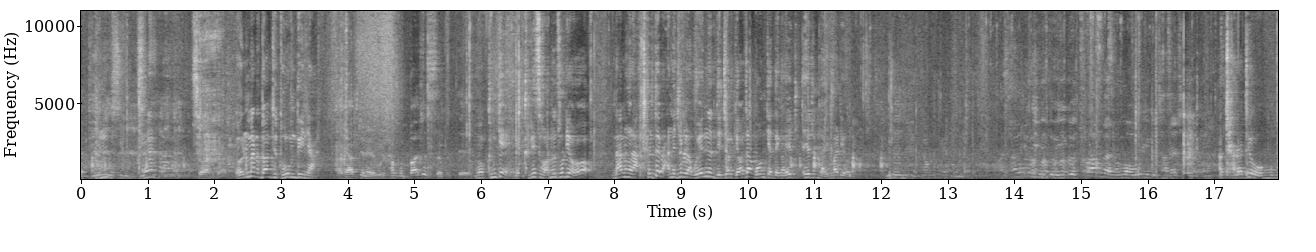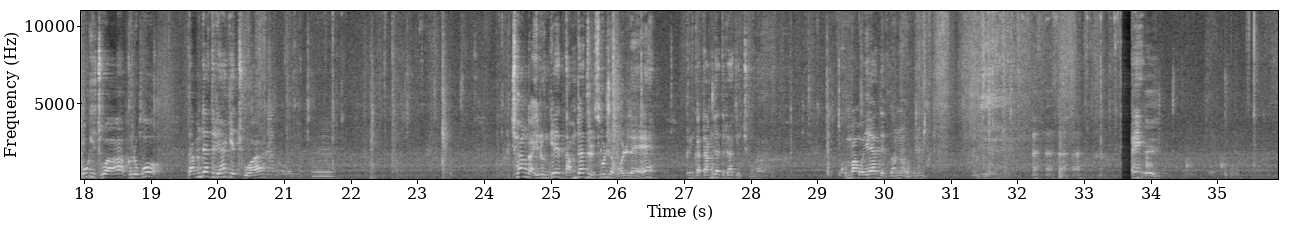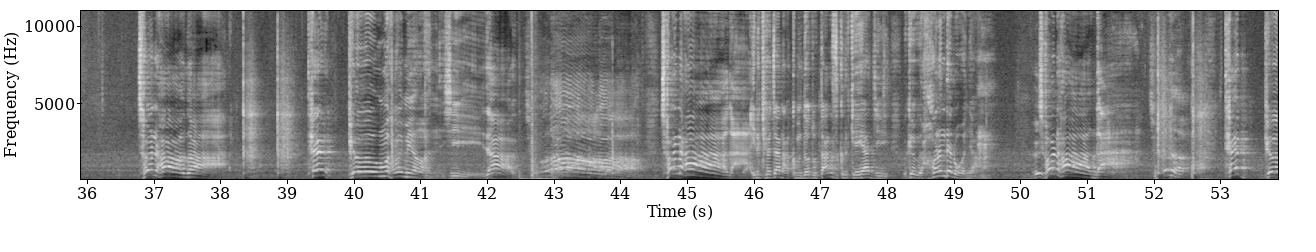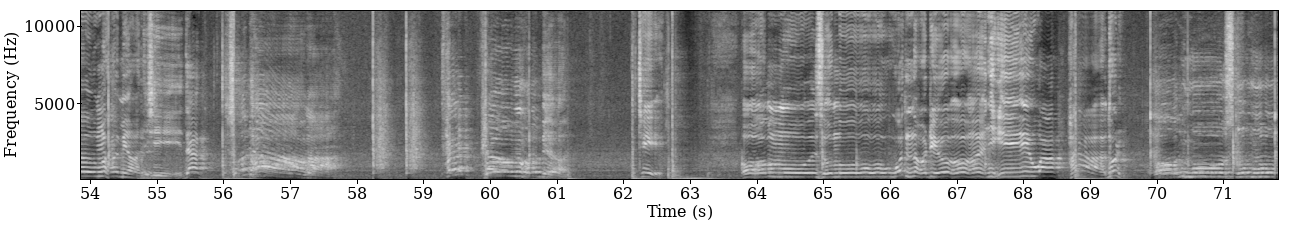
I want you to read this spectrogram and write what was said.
응? 수고한다. 얼마나 너한테 도움되냐? 아니 앞전에 우리 상금 빠졌어 그때. 어 근게 그래서 하는 소리여. 나는 그냥 절대로 안 해주려고 했는데 저렇게 여자고 온게 내가 해주, 해준다 이 말이여. 사모님도 이거 초안가는 뭐 올리고 잘하셔요. 아, 잘하죠. 목이 좋아. 그리고 남자들이 하기에 좋아. 초안가? 이런 게 남자들 소리야 원래. 그러니까 남자들 하기 좋아 고마워해야 돼 너는. 에이. 에이. 천하가 태평하면 시작. 천하가. 천하가. 이렇게 하잖아. 그럼 너도 따라서 그렇게 해야지. 이렇게 하는 대로 하냐? 천하가 천하. 태평하면 시작. 천하 그치 업무수무원 어련히와. 하나 둘. 업무수문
